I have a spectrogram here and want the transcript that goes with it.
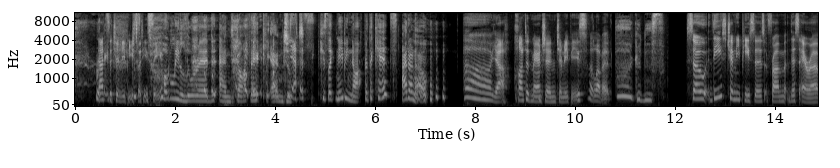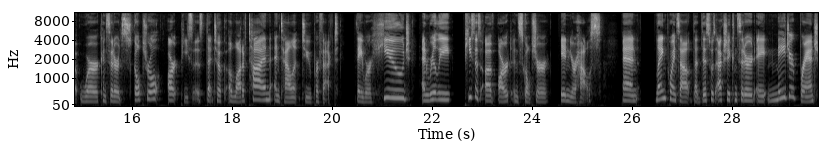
That's the chimney piece that he's seen. totally lurid and gothic and just Yes. he's like maybe not for the kids i don't know Oh, yeah. Haunted mansion chimney piece. I love it. oh goodness So, these chimney pieces from this era were considered sculptural art pieces that took a lot of time and talent to perfect. They were huge and really pieces of art and sculpture in your house. And Laing points out that this was actually considered a major branch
